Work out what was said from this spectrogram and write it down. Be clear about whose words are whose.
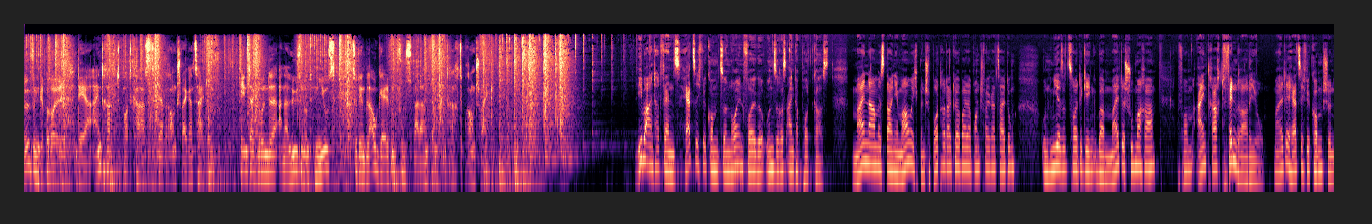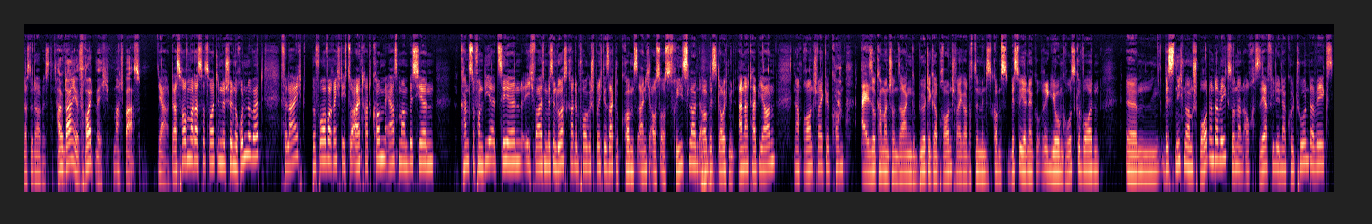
Speaker 1: Löwengebrüll, der Eintracht-Podcast der Braunschweiger Zeitung. Hintergründe, Analysen und News zu den blau-gelben Fußballern von Eintracht Braunschweig.
Speaker 2: Liebe Eintracht-Fans, herzlich willkommen zur neuen Folge unseres Eintracht-Podcasts. Mein Name ist Daniel Mau, ich bin Sportredakteur bei der Braunschweiger Zeitung und mir sitzt heute gegenüber Malte Schumacher vom Eintracht Fanradio. Malte, herzlich willkommen, schön, dass du da bist.
Speaker 3: Hallo Daniel, freut mich, macht Spaß.
Speaker 2: Ja, das hoffen wir, dass das heute eine schöne Runde wird. Vielleicht, bevor wir richtig zur Eintracht kommen, erstmal ein bisschen kannst du von dir erzählen? Ich weiß ein bisschen, du hast gerade im Vorgespräch gesagt, du kommst eigentlich aus Ostfriesland, aber bist, glaube ich, mit anderthalb Jahren nach Braunschweig gekommen. Ja. Also kann man schon sagen, gebürtiger Braunschweiger, dass zumindest kommst, bist du hier in der Region groß geworden. Ähm, bist nicht nur im Sport unterwegs, sondern auch sehr viel in der Kultur unterwegs.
